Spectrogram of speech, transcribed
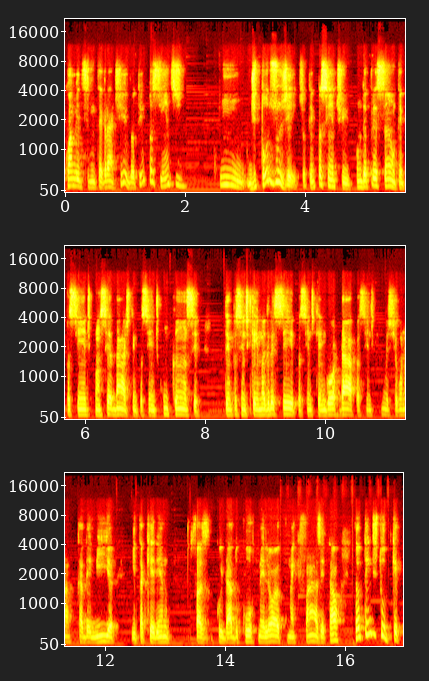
com a medicina integrativa, eu tenho pacientes com, de todos os jeitos. Eu tenho paciente com depressão, tenho paciente com ansiedade, tenho paciente com câncer, tenho paciente que quer emagrecer, paciente que quer engordar, paciente que chegou na academia e está querendo faz, cuidar do corpo melhor, como é que faz e tal. Então tem de tudo, porque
